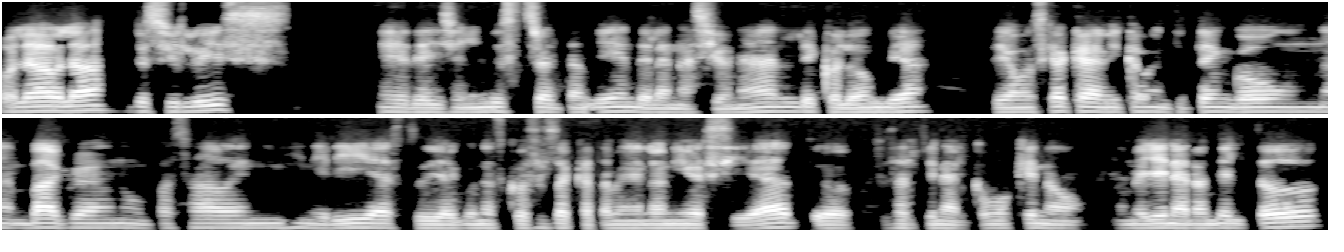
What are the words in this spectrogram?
Hola, hola, yo soy Luis, eh, de diseño industrial también, de la Nacional de Colombia. Digamos que académicamente tengo un background, un pasado en ingeniería, estudié algunas cosas acá también en la universidad, pero pues al final como que no, no me llenaron del todo.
